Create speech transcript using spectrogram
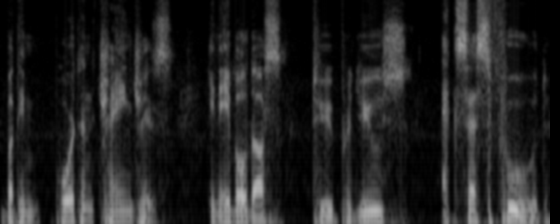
but important changes enabled us to produce excess food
